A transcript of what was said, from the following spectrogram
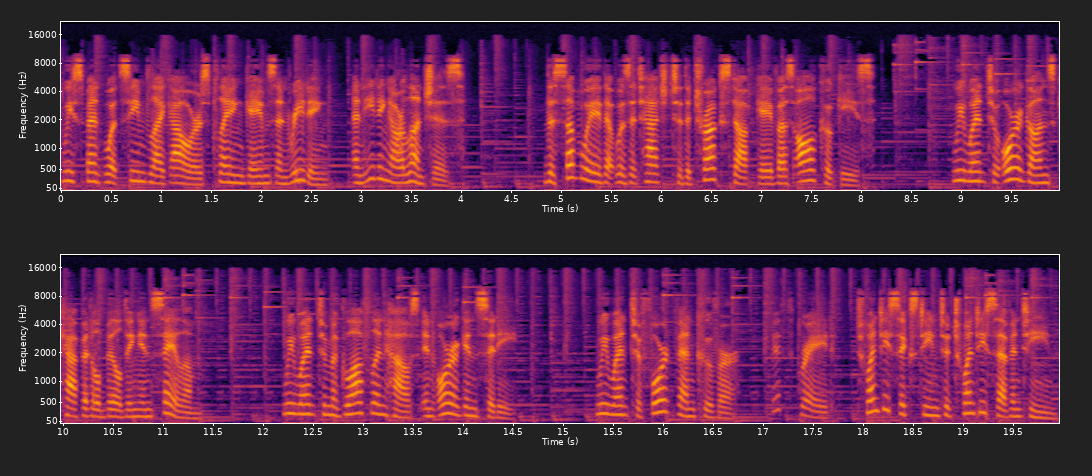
We spent what seemed like hours playing games and reading, and eating our lunches. The subway that was attached to the truck stop gave us all cookies. We went to Oregon's Capitol building in Salem. We went to McLoughlin House in Oregon City. We went to Fort Vancouver, 5th grade, 2016 to 2017.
